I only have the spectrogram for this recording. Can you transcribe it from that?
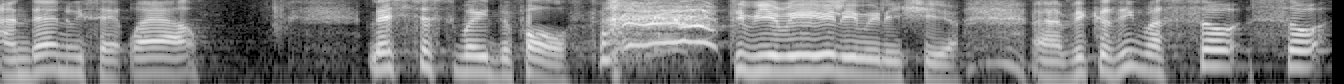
and then we say, well, let's just wait the fourth to be really, really sure. Uh, because it was so, so,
